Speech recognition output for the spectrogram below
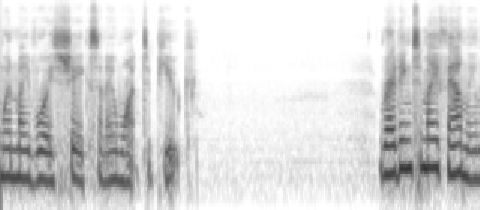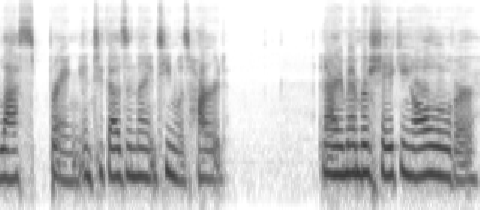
when my voice shakes and I want to puke. Writing to my family last spring in 2019 was hard. And I remember shaking all over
